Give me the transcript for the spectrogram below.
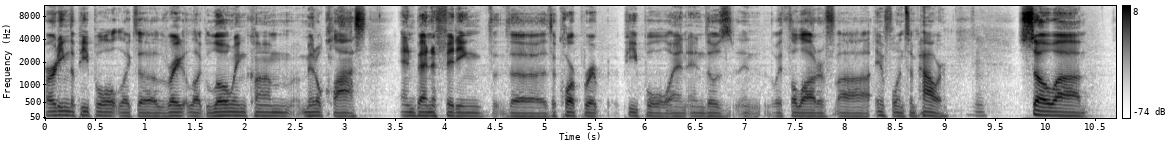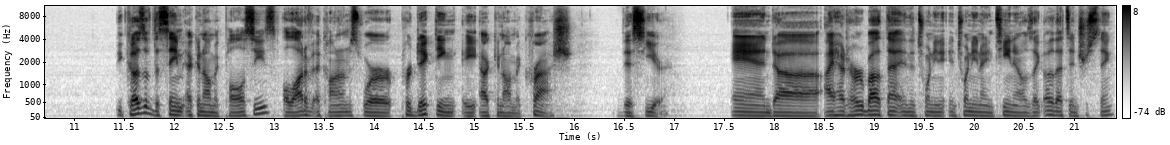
hurting the people like the rate, like low income, middle class, and benefiting the the, the corporate people and and those and with a lot of uh, influence and power. So. Um, because of the same economic policies, a lot of economists were predicting a economic crash this year. And uh, I had heard about that in the 20 in 2019. I was like, oh, that's interesting.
